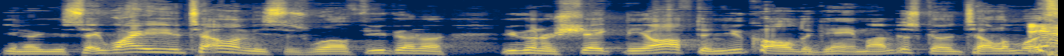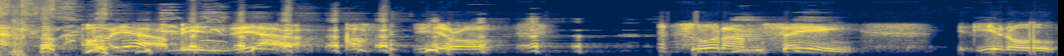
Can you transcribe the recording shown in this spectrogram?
you know, you say, why are you telling me? He says, well, if you're going to, you're to shake me off, then you call the game. I'm just going to tell them what. Yeah. Oh yeah. I mean, yeah. You know, that's what I'm saying. You know,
